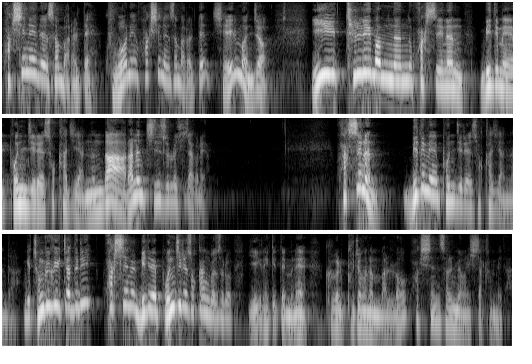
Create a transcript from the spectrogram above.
확신에 대해서 말할 때, 구원의 확신에 대해서 말할 때 제일 먼저 이 틀림없는 확신은 믿음의 본질에 속하지 않는다라는 진술로 시작을 해요. 확신은 믿음의 본질에 속하지 않는다. 그러니까 정교교육자들이 확신을 믿음의 본질에 속한 것으로 얘기를 했기 때문에 그걸 부정하는 말로 확신 설명을 시작합니다.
